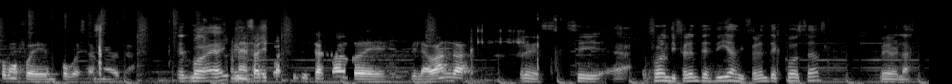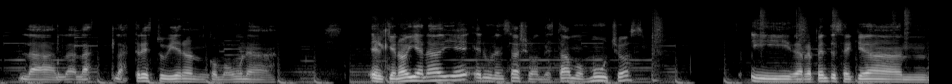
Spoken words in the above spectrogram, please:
¿Cómo fue un poco esa anécdota? Eh, un ensayo de, de la banda. Tres, sí. Fueron diferentes días, diferentes cosas, pero las, las tres tuvieron como una, el que no había nadie era un ensayo donde estábamos muchos y de repente se quedan.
